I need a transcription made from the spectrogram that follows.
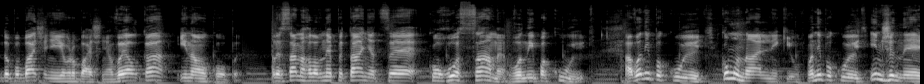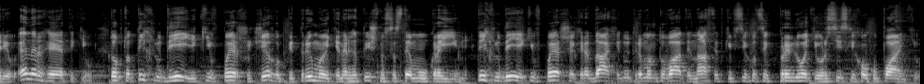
до побачення Євробачення, ВЛК і на окопи. Але саме головне питання це кого саме вони пакують. А вони пакують комунальників, вони пакують інженерів, енергетиків, тобто тих людей, які в першу чергу підтримують енергетичну систему України, тих людей, які в перших рядах ідуть ремонтувати наслідки всіх оцих прильотів російських окупантів.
